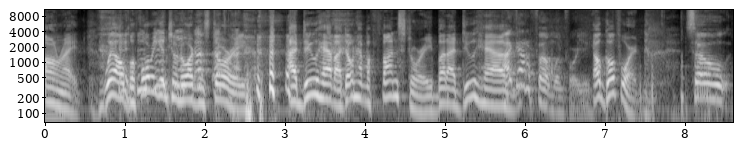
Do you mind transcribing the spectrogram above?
All right. Well, before we get into an origin story, I do have, I don't have a fun story, but I do have. I got a fun one for you. oh, go for it. So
